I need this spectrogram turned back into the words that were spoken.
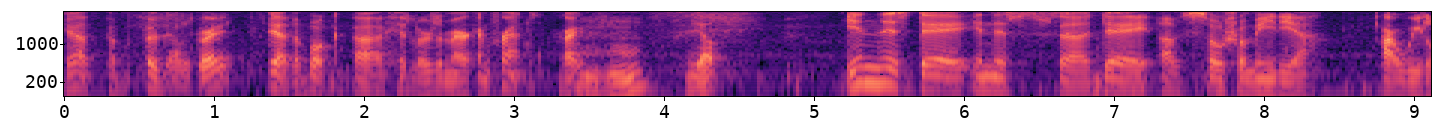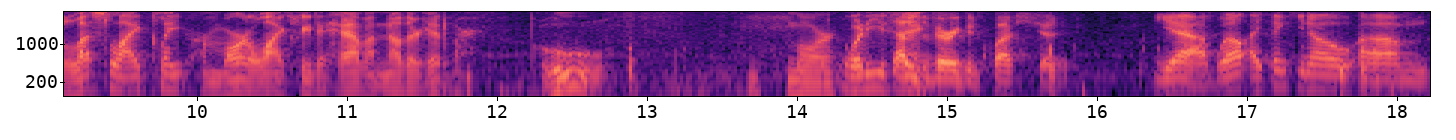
Yeah, the, uh, Sounds great. yeah, the book, uh, Hitler's American Friends, right? Mm-hmm. Yep. In this day, in this uh, day of social media, are we less likely or more likely to have another Hitler? Ooh. More. What do you That is think? That is a very good question. Yeah, well, I think, you know, um,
